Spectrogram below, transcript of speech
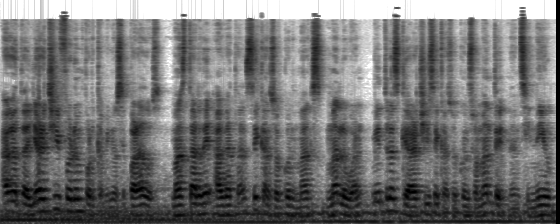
Agatha y Archie fueron por caminos separados. Más tarde, Agatha se casó con Max Mallowan, mientras que Archie se casó con su amante, Nancy Neal,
